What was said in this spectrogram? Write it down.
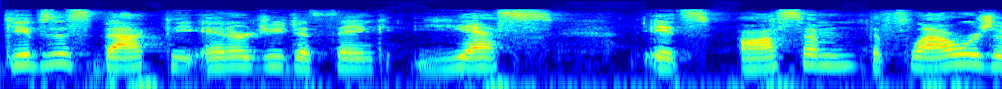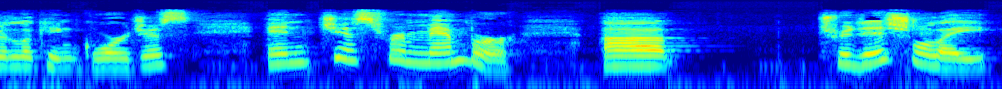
gives us back the energy to think, yes, it's awesome. The flowers are looking gorgeous. And just remember, uh, traditionally,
